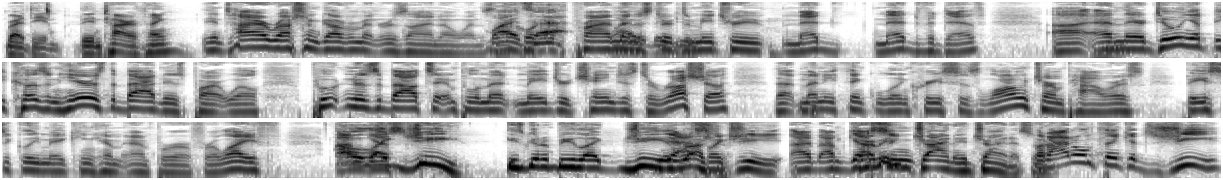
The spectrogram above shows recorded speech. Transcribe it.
Right, the the entire thing. The entire Russian government resigned on Wednesday, Why is according that? to Prime Why would Minister they do- Dmitry Med- Medvedev. Uh, and they're doing it because, and here's the bad news part, Will Putin is about to implement major changes to Russia that many think will increase his long term powers, basically making him emperor for life. I'm Oh, like guess- Xi. He's going to be like Xi in Yes, Russia. like Xi. I, I'm I guessing mean, China in China. Sorry. but I don't think it's Xi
